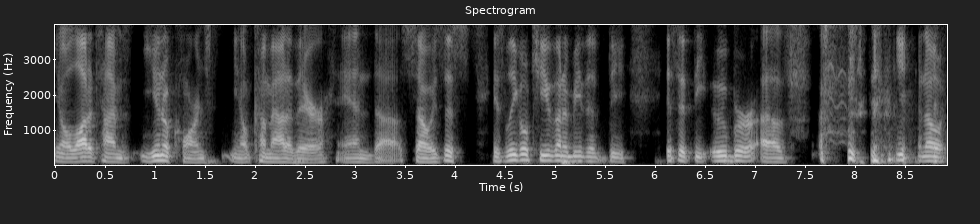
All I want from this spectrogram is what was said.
you know a lot of times unicorns you know come out of there and uh, so is this is legal q going to be the the is it the Uber of you know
